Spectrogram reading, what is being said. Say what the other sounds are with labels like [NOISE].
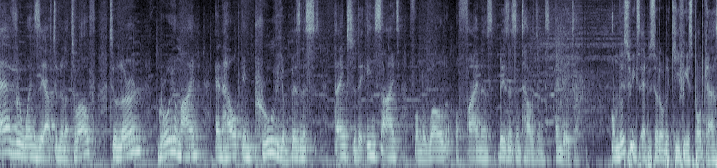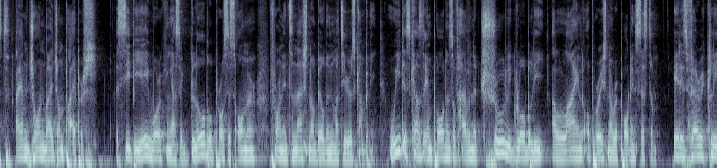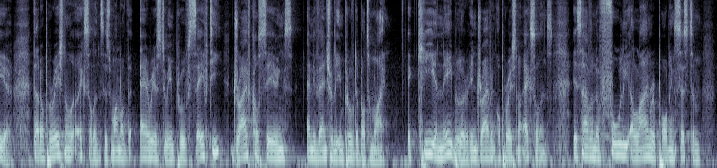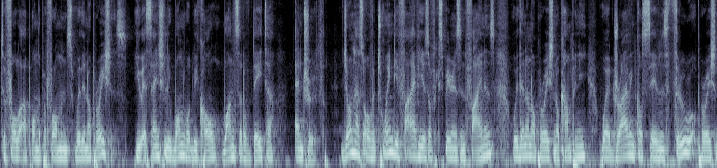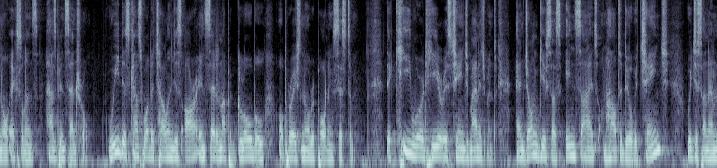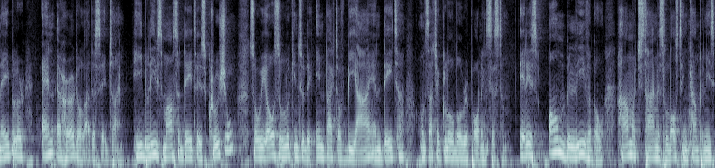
every Wednesday afternoon at 12 to learn, grow your mind, and help improve your business thanks to the insights from the world of finance, business intelligence, and data. On this week's episode of the Key Figures podcast, I am joined by John Pijpers, a CPA working as a global process owner for an international building materials company. We discuss the importance of having a truly globally aligned operational reporting system it is very clear that operational excellence is one of the areas to improve safety, drive cost savings, and eventually improve the bottom line. A key enabler in driving operational excellence is having a fully aligned reporting system to follow up on the performance within operations. You essentially want what we call one set of data and truth. John has over 25 years of experience in finance within an operational company where driving cost savings through operational excellence has been central. We discuss what the challenges are in setting up a global operational reporting system. The key word here is change management, and John gives us insights on how to deal with change, which is an enabler and a hurdle at the same time. He believes master data is crucial, so we also look into the impact of BI and data on such a global reporting system. It is unbelievable how much time is lost in companies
